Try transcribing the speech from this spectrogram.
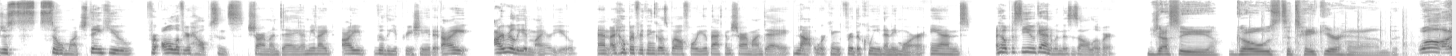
just so much. Thank you for all of your help since Charmin Day. I mean, I I really appreciate it. I I really admire you, and I hope everything goes well for you back in Charmin Day, not working for the Queen anymore. And I hope to see you again when this is all over. Jesse goes to take your hand. Well, uh,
